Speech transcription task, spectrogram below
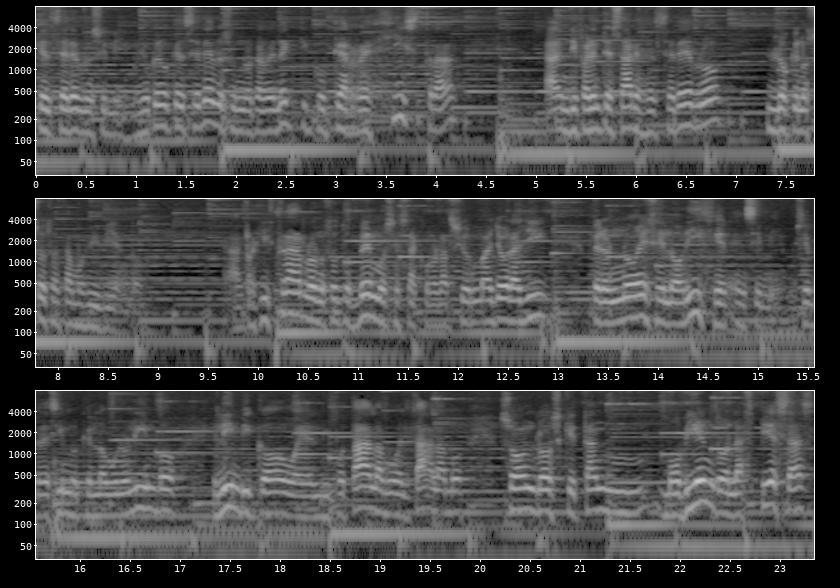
que el cerebro en sí mismo. Yo creo que el cerebro es un órgano eléctrico que registra en diferentes áreas del cerebro lo que nosotros estamos viviendo. Al registrarlo nosotros vemos esa correlación mayor allí, pero no es el origen en sí mismo. Siempre decimos que el lóbulo limbo, el límbico o el hipotálamo, el tálamo, son los que están moviendo las piezas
